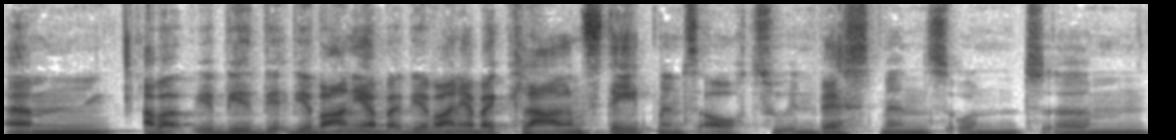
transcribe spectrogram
Ähm, aber wir, wir, wir, waren ja bei, wir waren ja bei klaren Statements auch zu Investments und ähm,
